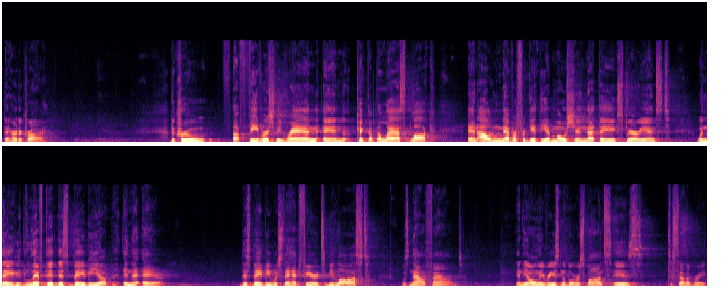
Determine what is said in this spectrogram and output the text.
they heard a cry. The crew uh, feverishly ran and picked up the last block, and I'll never forget the emotion that they experienced when they lifted this baby up in the air. This baby, which they had feared to be lost, was now found. And the only reasonable response is to celebrate.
